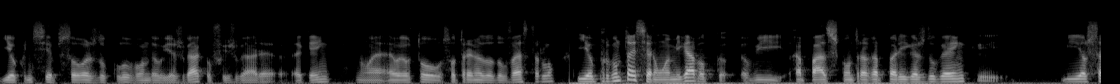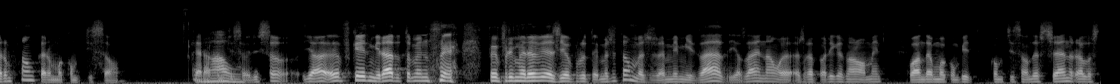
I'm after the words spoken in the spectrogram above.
e eu conhecia pessoas do clube onde eu ia jogar, que eu fui jogar a, a Genk, não é? Eu tô, sou treinador do Westerlo, e eu perguntei se era um amigável, porque eu vi rapazes contra raparigas do Genk e, e eles disseram que não, que era uma competição. Que era Uau. a competição. Eu, disse, oh, eu fiquei admirado, também não é, foi a primeira vez, e eu perguntei, mas então, mas a mesma idade? E eles, ah, não, as raparigas normalmente, quando é uma competição deste género, elas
